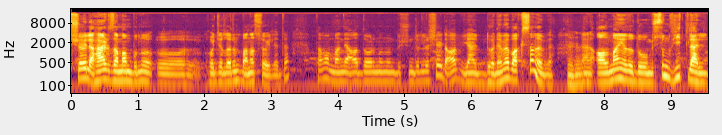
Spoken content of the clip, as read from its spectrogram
şöyle her zaman bunu e, hocalarım bana söyledi. Tamam hani Adorno'nun düşünceleri şeydi abi yani döneme baksana bir. Hı hı. Yani Almanya'da doğmuşsun Hitler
